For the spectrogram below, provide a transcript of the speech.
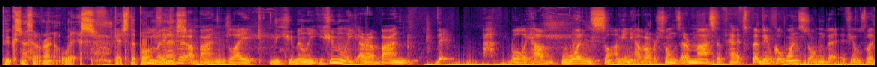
books, and I thought right, let's get to the bottom you of think this. About a band like the Human League. The Human League are a band that well, they have one song. I mean, they have other songs that are massive hits, but they've got one song that it feels like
